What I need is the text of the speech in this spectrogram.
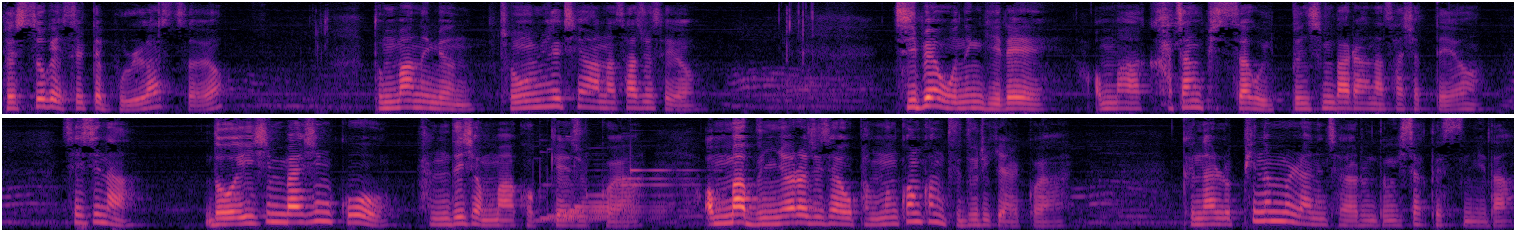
뱃속에 있을 때 몰랐어요? 돈 많으면 좋은 휠체어 하나 사주세요. 집에 오는 길에 엄마가 가장 비싸고 이쁜 신발을 하나 사셨대요. 세진아, 너 이 신발 신고 반드시 엄마가 걷게 해줄 거야. 엄마 문 열어주세요 하고 방문 쾅쾅 두드리게 할 거야. 그날로 피눈물 나는 재활 운동이 시작됐습니다.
